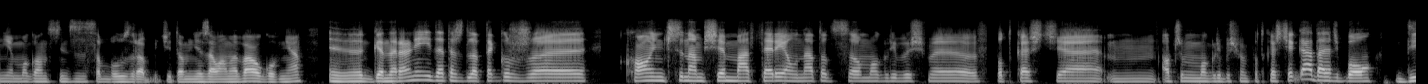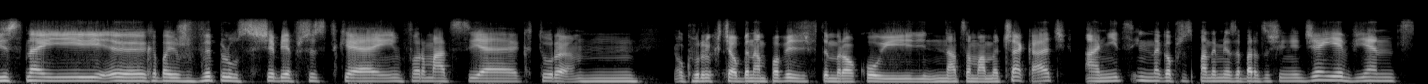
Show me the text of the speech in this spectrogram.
nie mogąc nic ze sobą zrobić i to mnie załamywało głównie. Yy, Generalnie idę też dlatego, że kończy nam się materiał na to, co moglibyśmy w podcaście, mm, o czym moglibyśmy w podcaście gadać, bo Disney yy, chyba już wypluł z siebie wszystkie informacje, które, mm, o których chciałby nam powiedzieć w tym roku i na co mamy czekać, a nic innego przez pandemię za bardzo się nie dzieje, więc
